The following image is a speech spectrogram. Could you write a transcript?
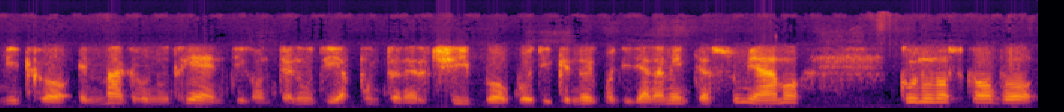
micro e macronutrienti contenuti appunto nel cibo che noi quotidianamente assumiamo con uno scopo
